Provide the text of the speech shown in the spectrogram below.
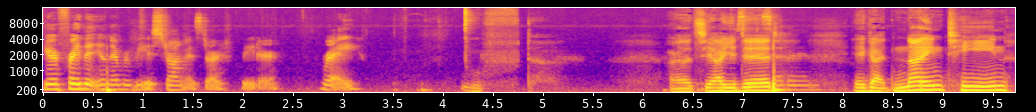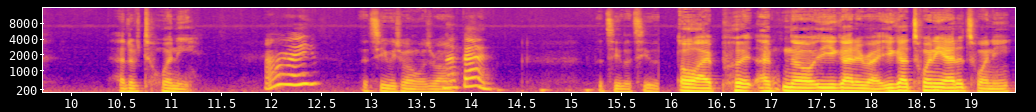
You're afraid that you'll never be as strong as Darth Vader. Rey. Oof. All right, let's see how you did. You got 19 out of 20. All right. Let's see which one was wrong. Not bad. Let's see, let's see. Oh, I put I no, you got it right. You got 20 out of 20.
